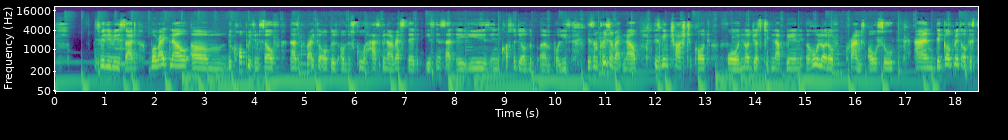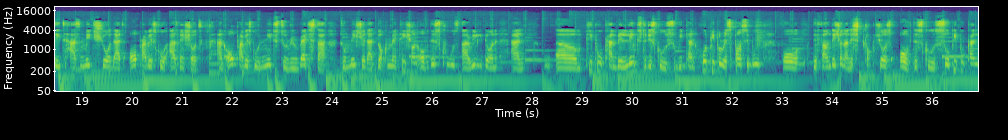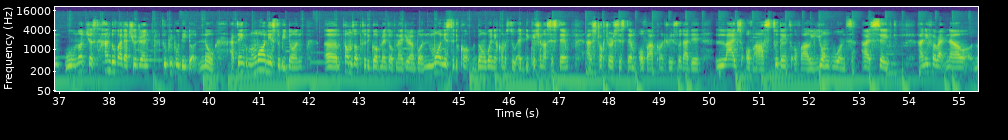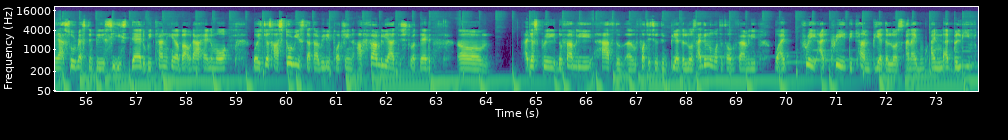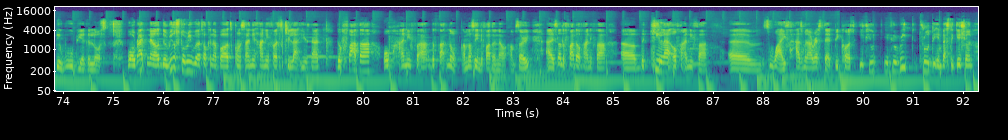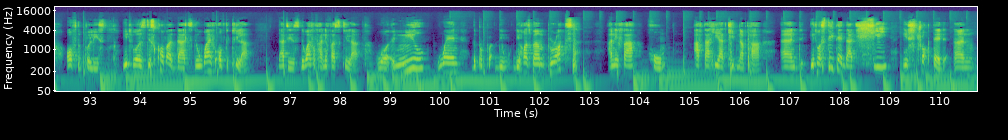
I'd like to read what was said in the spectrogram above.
it's really really sad. But right now um the culprit himself that's the proprietor of the of the school has been arrested. He's inside he is in custody of the um, police. He's in prison right now. He's being charged to court for not just kidnapping a whole lot of crimes also. And the government of the state has made sure that all private school has been shut and all private school needs to re-register to make sure that documentation of these schools are really done and um, people can be linked to these schools. We can hold people responsible the foundation and the structures of the schools so people can will not just hand over their children to people they don't know i think more needs to be done um, thumbs up to the government of Nigeria, but more needs to be done when it comes to educational system and structural system of our country, so that the lives of our students, of our young ones, are saved. Hanifa right now, may I so rest in peace. She is dead. We can't hear about that anymore. But it's just her stories that are really touching. Her family are distraught. Um, I just pray the family have the um, fortitude to bear the loss. I don't know what to tell the family, but I pray, I pray they can bear the loss, and I and I believe they will bear the loss. But right now, the real story we are talking about concerning Hanifa's killer is that the father of Hanifa, the fa- no, I'm not saying the father now. I'm sorry, uh, it's not the father of Hanifa. Um, the killer of Hanifa um, wife has been arrested because if you if you read through the investigation of the police, it was discovered that the wife of the killer, that is the wife of Hanifa's killer, were, knew when the, the the husband brought Hanifa home after he had kidnapped her, and it was stated that she instructed and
